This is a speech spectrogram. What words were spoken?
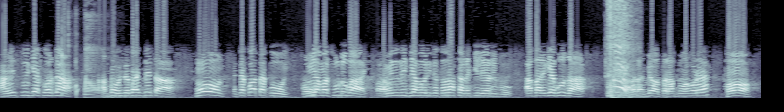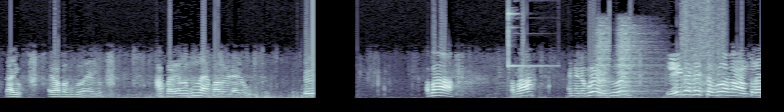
আমি তুই কে করগা? আব্বা কইছে ভাই যেটা শোন একটা কথা কই। তুই। আমার ছোট ভাই হ্যাঁ। আমি যদি বিয়ে তো রাস্তাটা ক্লিয়ার হইব। আবার গিয়ে বুঝা। আমি বিয়া তোমার হ। আব্বা বুগো আব্বার আব্বা আব্বা আমি রসুন এই বেসাইজ তো গুলাম তোরা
